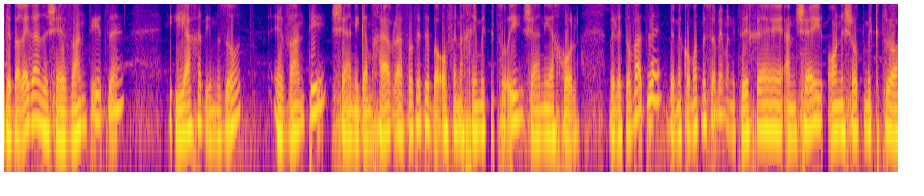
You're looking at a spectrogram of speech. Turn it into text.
וברגע הזה שהבנתי את זה, יחד עם זאת, הבנתי שאני גם חייב לעשות את זה באופן הכי מקצועי שאני יכול. ולטובת זה, במקומות מסוימים אני צריך אה, אנשי או נשות מקצוע.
